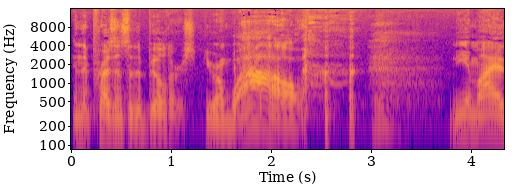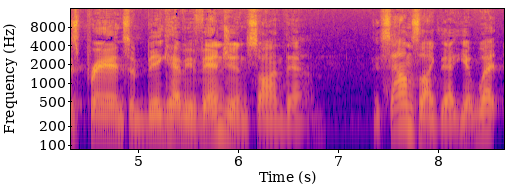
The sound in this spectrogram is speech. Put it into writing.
in the presence of the builders. You're going, wow. Nehemiah is praying some big, heavy vengeance on them. It sounds like that, yet what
